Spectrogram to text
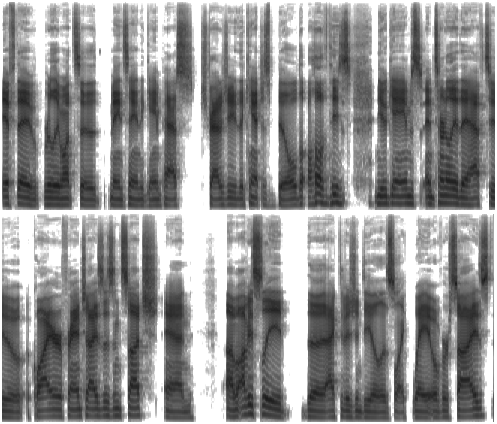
if they really want to maintain the Game Pass strategy, they can't just build all of these new games internally. They have to acquire franchises and such. And um, obviously, the Activision deal is like way oversized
